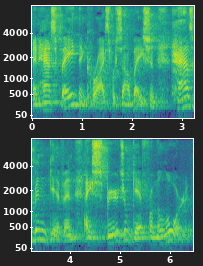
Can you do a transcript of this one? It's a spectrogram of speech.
and has faith in Christ for salvation has been given a spiritual gift from the Lord.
